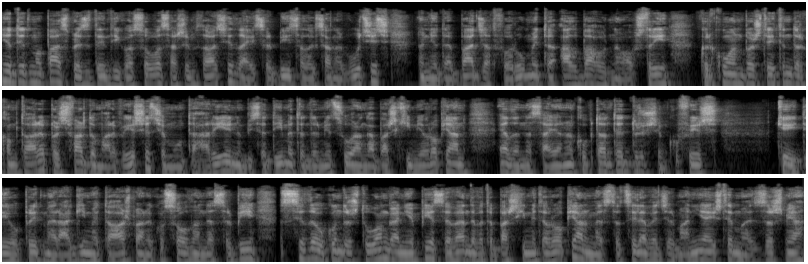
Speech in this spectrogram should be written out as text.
Një ditë më pas, presidenti i Kosovës, Hashim Thaçi dhe ai i Serbisë, Aleksandër Vuçiq, në një debat gjatë forumit të Alpbahut në Austri, kërkuan mbështetjen ndërkombëtare për çfarëdo marrëveshjes që mund të arrijej në bisedimet e ndërmjetësuara nga Bashkimi Evropian, edhe nëse ajo nënkuptonte ndryshim kufish. Kjo ide u prit me reagime të ashpra në Kosovë dhe në Serbi, si dhe u kundërshtua nga një pjesë e vendeve të Bashkimit Evropian, mes të cilave Gjermania ishte më e zëshmja.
